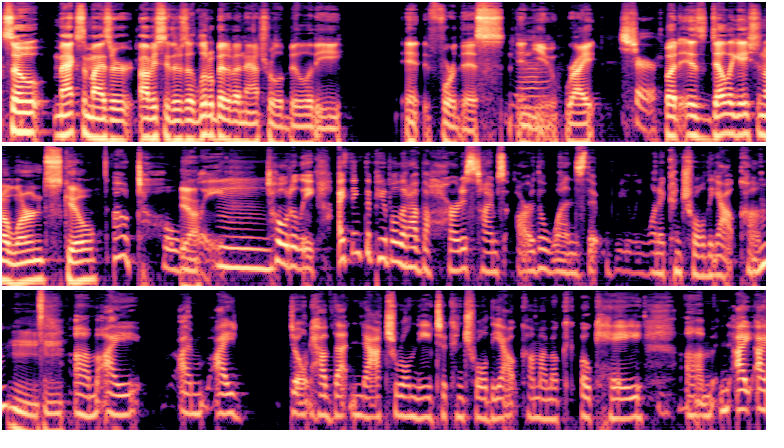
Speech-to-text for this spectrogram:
So Maximizer, obviously, there's a little bit of a natural ability eh, for this in you, right? Sure. But is delegation a learned skill? Oh, totally. Totally. I think the people that have the hardest times are the ones that really want to control the outcome. Um, I, I'm, I don't have that natural need to control the outcome. I'm ok- okay. Um, I, I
